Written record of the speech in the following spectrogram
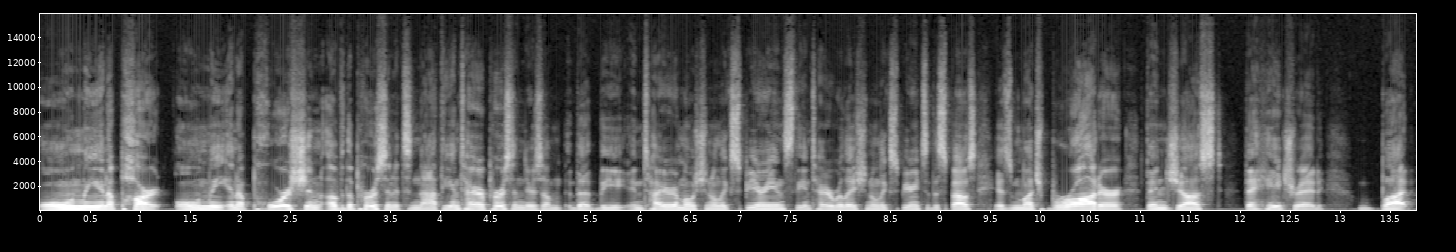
only in a part, only in a portion of the person. It's not the entire person. There's a the the entire emotional experience, the entire relational experience of the spouse is much broader than just the hatred, but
